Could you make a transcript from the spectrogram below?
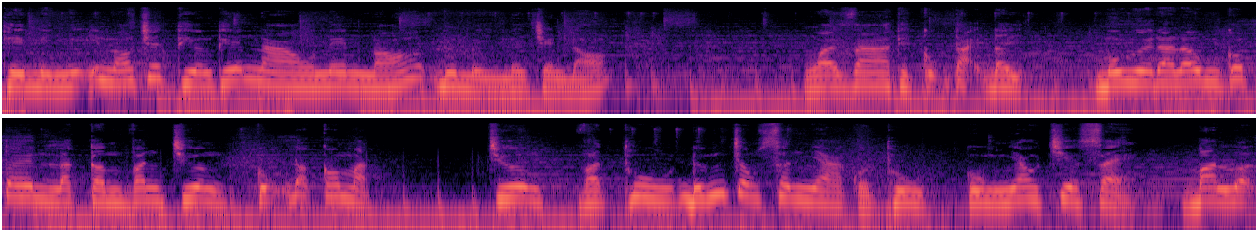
thì mình nghĩ nó chết thiêng thế nào nên nó đưa mình lên trên đó. Ngoài ra thì cũng tại đây, một người đàn ông có tên là Cầm Văn Trương cũng đã có mặt Trương và Thu đứng trong sân nhà của Thu cùng nhau chia sẻ, bàn luận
